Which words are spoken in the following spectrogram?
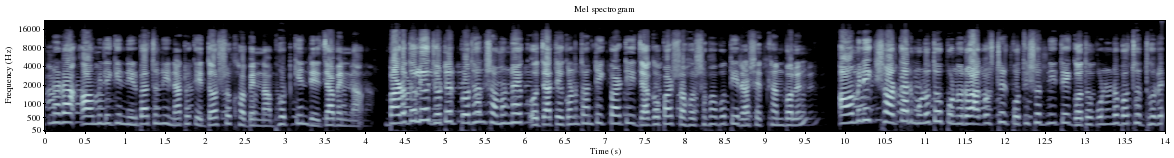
আপনারা আওয়ামী লীগের নির্বাচনী নাটকে দর্শক হবেন না, ভোট কেন্দ্রে যাবেন না। বারো দলীয় জোটের প্রধান সমন্বয়ক ও জাতীয় গণতান্ত্রিক পার্টি জাগোপার সহ সভাপতি রাশেদ খান বলেন, আওয়ামী লীগ সরকার মূলত পনেরো আগস্টের প্রতিশোধ নিতে গত পনেরো বছর ধরে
